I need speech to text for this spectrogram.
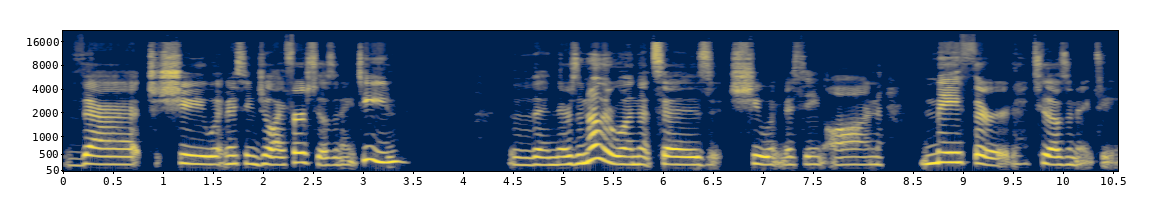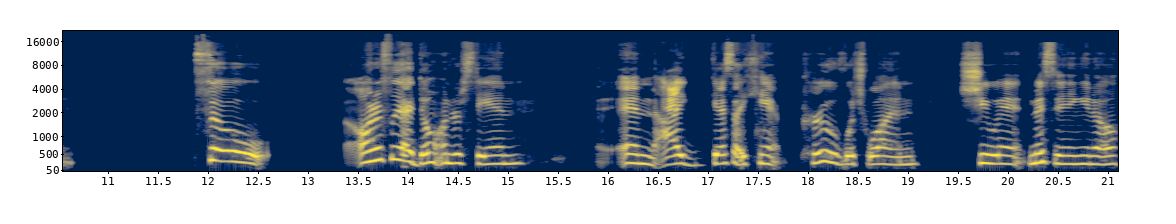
that she went missing July 1st, 2019. Then there's another one that says she went missing on May 3rd, 2019. So honestly, I don't understand. And I guess I can't prove which one she went missing, you know,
